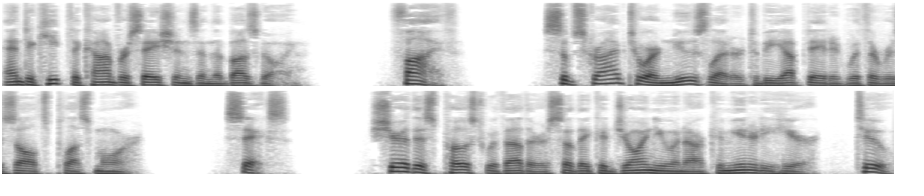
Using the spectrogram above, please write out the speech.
and to keep the conversations and the buzz going. 5. Subscribe to our newsletter to be updated with the results plus more. 6. Share this post with others so they could join you in our community here, too.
